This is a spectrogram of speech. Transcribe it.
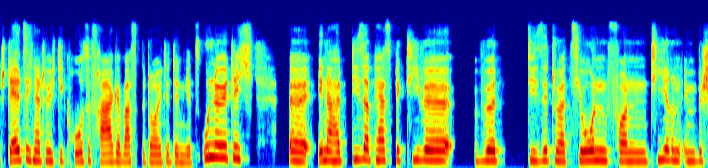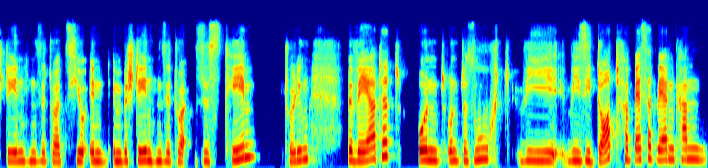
stellt sich natürlich die große Frage, was bedeutet denn jetzt unnötig? Äh, innerhalb dieser Perspektive wird die Situation von Tieren im bestehenden Situation, in, im bestehenden Situa System, Entschuldigung, bewertet und untersucht, wie, wie sie dort verbessert werden kann,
